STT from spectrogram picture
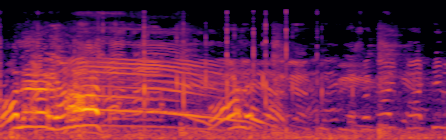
बॉल है यार बॉल है यार। पाटील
